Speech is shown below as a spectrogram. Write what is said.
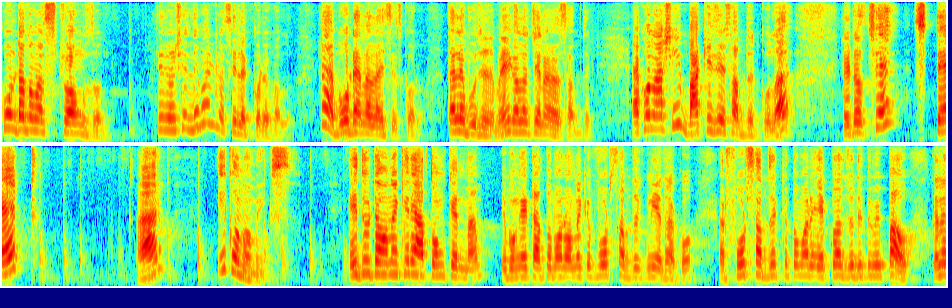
কোনটা তোমার স্ট্রং জোন সৃজনশীল দেবে, এটা সিলেক্ট করে ফেলো। হ্যাঁ বোর্ড অ্যানালাইসিস করো, তাহলে বুঝে যাবে। এই গেল জেনারেল সাবজেক্ট এখন আসি বাকি যে সাবজেক্টগুলা এটা হচ্ছে স্ট্যাট আর ইকোনমিক্স এই দুইটা অনেকের আতঙ্কের নাম এবং এটা তোমার অনেকে ফোর্থ সাবজেক্ট নিয়ে থাকো। আর ফোর্থ সাবজেক্টে তোমার এ প্লাস যদি তুমি পাও, তাহলে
